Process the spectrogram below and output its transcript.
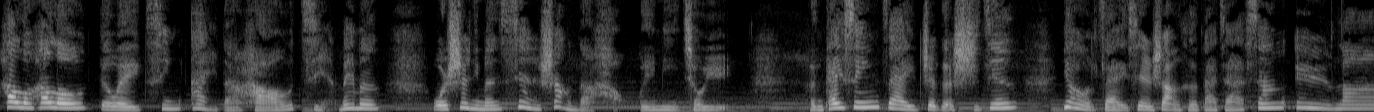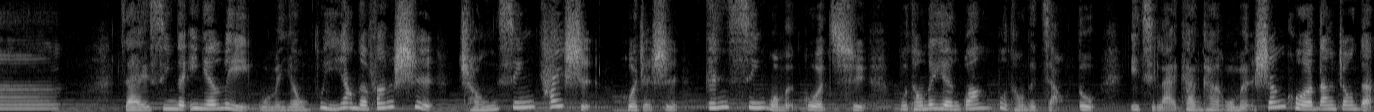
Hello Hello，各位亲爱的好姐妹们，我是你们线上的好闺蜜秋雨，很开心在这个时间又在线上和大家相遇啦。在新的一年里，我们用不一样的方式重新开始。或者是更新我们过去不同的眼光、不同的角度，一起来看看我们生活当中的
